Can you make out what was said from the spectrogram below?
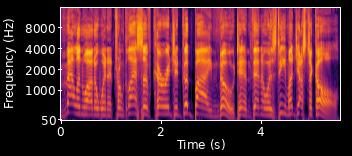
Malinois to win it from Glass of Courage and Goodbye note. And then it was De Majestical.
